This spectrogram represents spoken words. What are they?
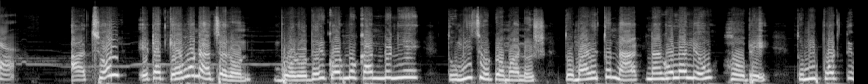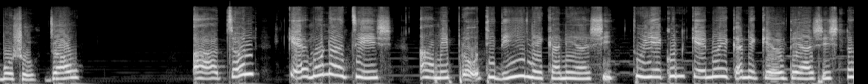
না। আচল, এটা কেমন আচরণ? বড়দের কর্মকাণ্ড নিয়ে তুমি ছোট মানুষ তোমার তো নাক না গলালেও হবে। তুমি পড়তে বসো যাও। আচল কেমন আছিস? আমি প্রতিদিন এখানে আসি। তুই এখন কেন এখানে খেলতে আসিস না?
